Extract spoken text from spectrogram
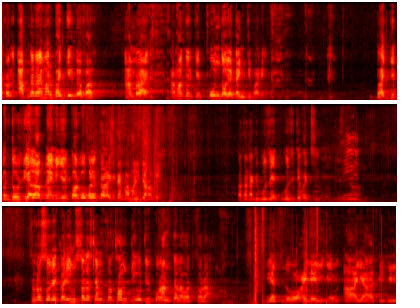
এখন আপনারা আমার ভাগ্যের ব্যাপার আমরা আমাদেরকে কোন দলে টানতে পারে? ভাগ্যকে দোষ দিয়া লাভ নাই নিজের কর্মফলের দ্বারা সেটা প্রমাণিত হবে। কথাটা কি বুঝে বুঝতে পারছি? রসলে করিম সাল্লাম প্রথম ডিউটি কোরআন তেলাওয়াত করা। ইয়াতলু আলাইহিম আয়াতিহি।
